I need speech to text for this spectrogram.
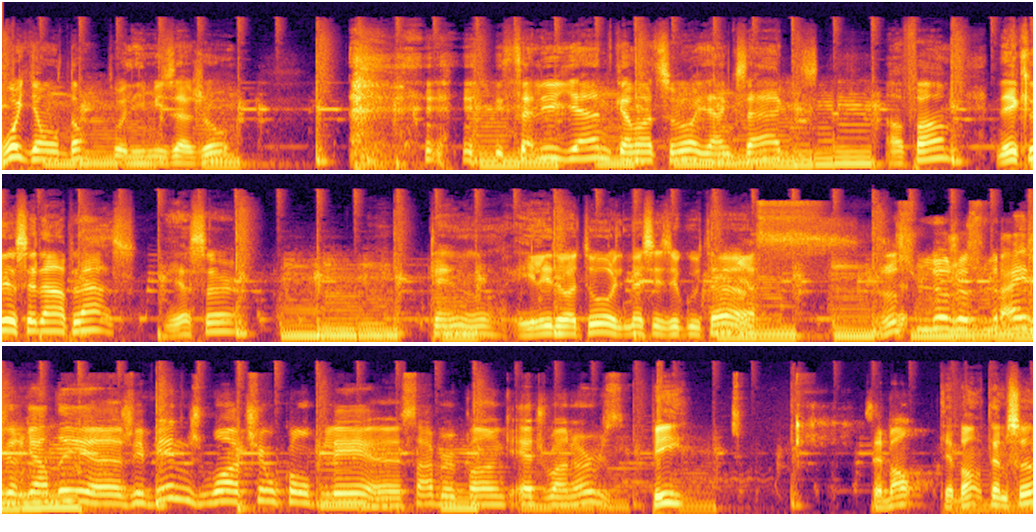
voyons donc, toi, les mises à jour. Salut Yann, comment tu vas? Yann Sachs, en forme? Nicholas est en place? Yes, sir. Il est de retour, il met ses écouteurs. Yes. Je suis là, je suis là. Hey, j'ai regardé, euh, j'ai binge-watché au complet euh, Cyberpunk Edge Runners. Puis, C'est bon. c'est bon, t'aimes ça?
